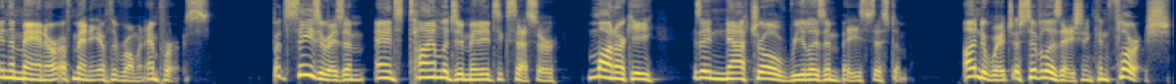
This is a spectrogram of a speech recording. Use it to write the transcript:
in the manner of many of the Roman emperors. But Caesarism and its time legitimated successor, monarchy, is a natural realism based system under which a civilization can flourish.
